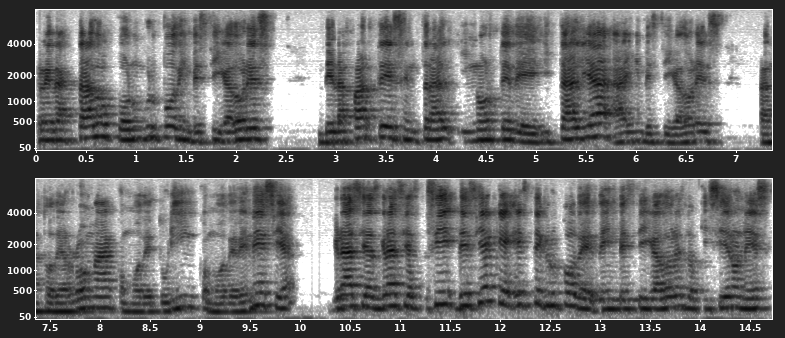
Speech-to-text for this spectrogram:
redactado por un grupo de investigadores de la parte central y norte de Italia. Hay investigadores tanto de Roma como de Turín como de Venecia. Gracias, gracias. Sí, decía que este grupo de, investigadores lo que hicieron es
